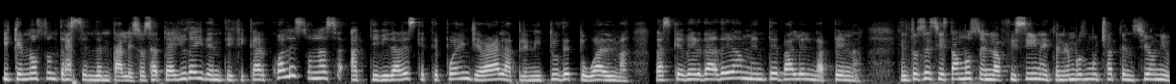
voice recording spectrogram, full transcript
y que no son trascendentales, o sea, te ayuda a identificar cuáles son las actividades que te pueden llevar a la plenitud de tu alma, las que verdaderamente valen la pena. Entonces, si estamos en la oficina y tenemos mucha tensión y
